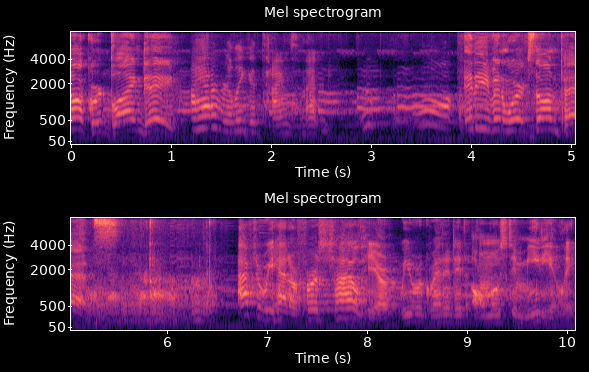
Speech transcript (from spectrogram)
An awkward blind date. I had a really good time tonight. It even works on pets. After we had our first child here, we regretted it almost immediately.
